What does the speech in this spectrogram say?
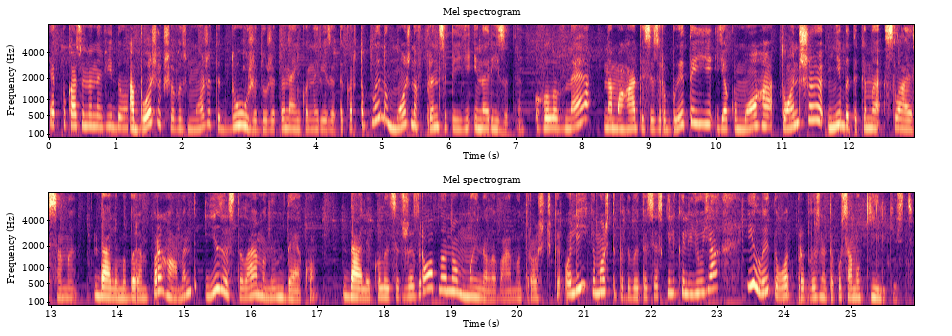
як показано на відео. Або ж, якщо ви зможете дуже-дуже тоненько нарізати картоплину, можна в принципі її і нарізати. Головне намагатися зробити її якомога тоншою, ніби такими слайсами. Далі ми беремо пергамент і застилаємо ним деко. Далі, коли це вже зроблено, ми наливаємо трошечки олійки, можете подивитися, скільки лью я, і лити от приблизно таку саму кількість.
